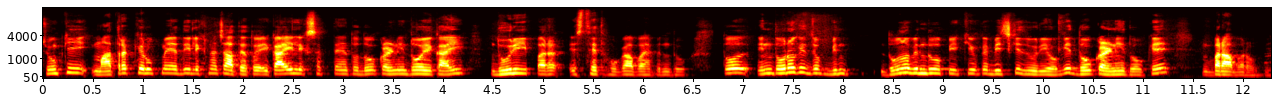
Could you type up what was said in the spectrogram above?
चूँकि मात्रक के रूप में यदि लिखना चाहते हैं तो इकाई लिख सकते हैं तो दो करनी दो इकाई दूरी पर स्थित होगा वह बिंदु। तो इन दोनों के जो बिन, दोनों बिंदुओं पी क्यू के बीच की दूरी होगी दो करनी दो के बराबर होगी।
